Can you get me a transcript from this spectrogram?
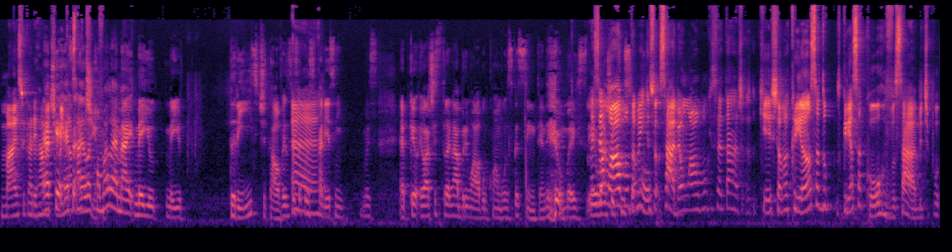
mais ficaria É realmente que bem essa, ela, cansativo. como ela é meio, meio triste, talvez, não sei se É. eu classificaria assim, mas é porque eu acho estranho abrir um álbum com uma música assim, entendeu? Mas, Mas é um álbum também, sabe? É um álbum que você tá. que chama Criança do Criança Corvo, sabe? Tipo,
